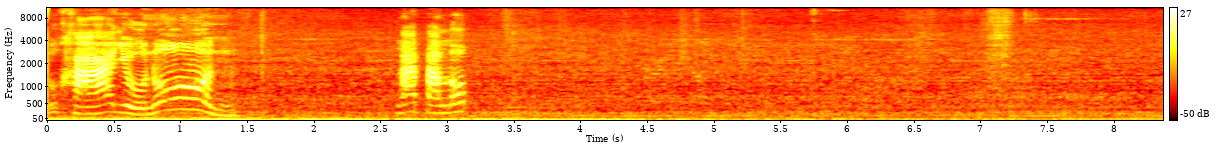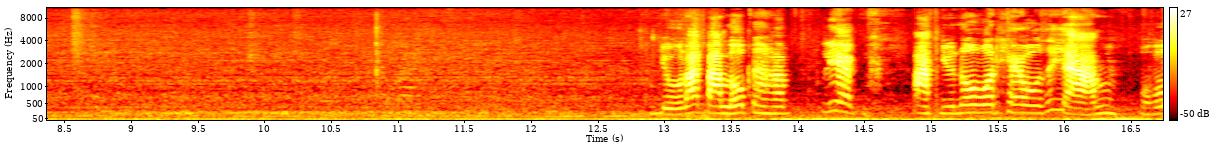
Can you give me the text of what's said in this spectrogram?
ลูกค้าอยู่นู่นลาดตาลบ อยู่ลาดปลาลบนะครับ เรียกอักอยู่โนโวเทลสยาม โอ้โห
